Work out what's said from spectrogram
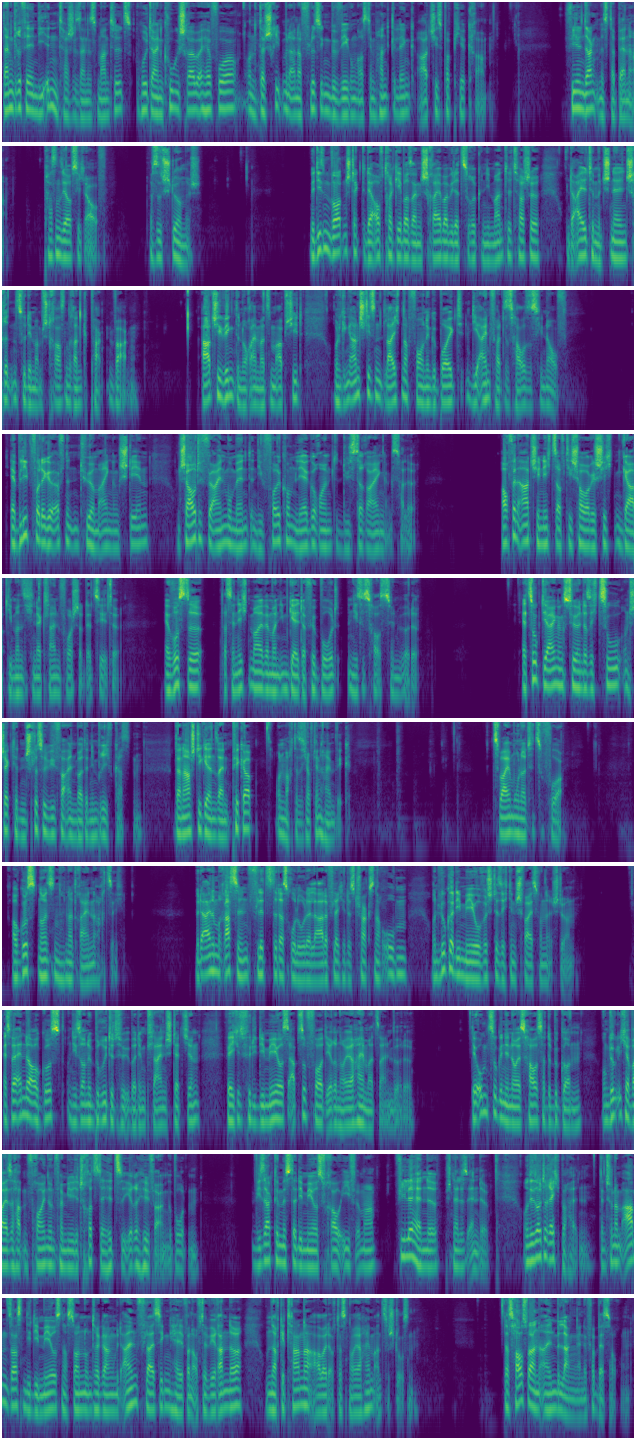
Dann griff er in die Innentasche seines Mantels, holte einen Kugelschreiber hervor und unterschrieb mit einer flüssigen Bewegung aus dem Handgelenk Archies Papierkram. Vielen Dank, Mr. Banner. Passen Sie auf sich auf. Es ist stürmisch. Mit diesen Worten steckte der Auftraggeber seinen Schreiber wieder zurück in die Manteltasche und eilte mit schnellen Schritten zu dem am Straßenrand geparkten Wagen. Archie winkte noch einmal zum Abschied und ging anschließend leicht nach vorne gebeugt die Einfahrt des Hauses hinauf. Er blieb vor der geöffneten Tür am Eingang stehen und schaute für einen Moment in die vollkommen leergeräumte, düstere Eingangshalle. Auch wenn Archie nichts auf die Schauergeschichten gab, die man sich in der kleinen Vorstadt erzählte. Er wusste, dass er nicht mal, wenn man ihm Geld dafür bot, in dieses Haus ziehen würde. Er zog die Eingangstür hinter sich zu und steckte den Schlüssel wie vereinbart in den Briefkasten. Danach stieg er in seinen Pickup und machte sich auf den Heimweg. Zwei Monate zuvor. August 1983. Mit einem Rasseln flitzte das Rollo der Ladefläche des Trucks nach oben und Luca Di Meo wischte sich den Schweiß von der Stirn. Es war Ende August und die Sonne brütete über dem kleinen Städtchen, welches für die Di Meos ab sofort ihre neue Heimat sein würde. Der Umzug in ihr neues Haus hatte begonnen und glücklicherweise hatten Freunde und Familie trotz der Hitze ihre Hilfe angeboten. Wie sagte Mr. Di Meos Frau Eve immer, Viele Hände, schnelles Ende. Und sie sollte recht behalten, denn schon am Abend saßen die Dimeos nach Sonnenuntergang mit allen fleißigen Helfern auf der Veranda, um nach getaner Arbeit auf das neue Heim anzustoßen. Das Haus war in allen Belangen eine Verbesserung.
